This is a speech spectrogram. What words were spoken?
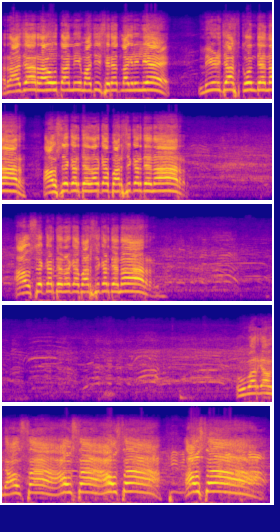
राजा राऊतांनी माझी शर्यत लागलेली आहे. लीड जास्त कोण देणार? आवश्यकर देणार का बार्शीकर देणार? आवश्यकर देणार का बार्शीकर देणार? उमरगाव औसा औसा औसा औसा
